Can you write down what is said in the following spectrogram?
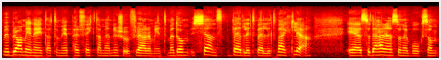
Med bra menar jag inte att de är perfekta människor, för det är de inte, men de känns väldigt, väldigt verkliga. Eh, så det här är en sån här bok som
